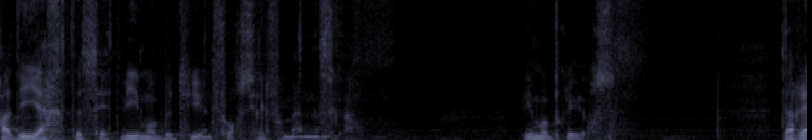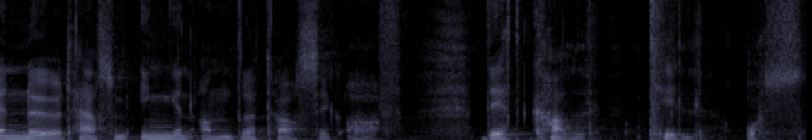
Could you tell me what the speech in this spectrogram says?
hadde i hjertet sitt vi må bety en forskjell for mennesker. Vi må bry oss. Det er en nød her som ingen andre tar seg av. Det er et kall til oss.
